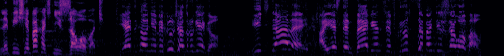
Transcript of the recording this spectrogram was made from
Lepiej się wahać niż żałować. Jedno nie wyklucza drugiego. Idź dalej, a jestem pewien, że wkrótce będziesz żałował.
